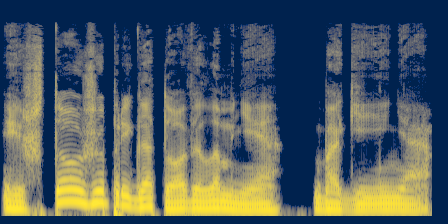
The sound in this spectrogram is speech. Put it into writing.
И что же приготовила мне богиня?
